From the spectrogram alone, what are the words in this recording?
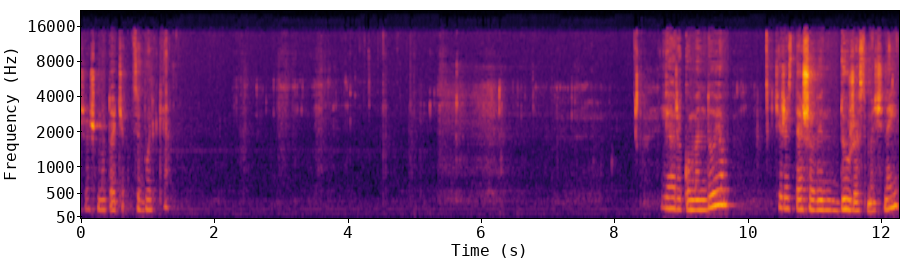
Ще шматочок цибульки. Я рекомендую через те, що він дуже смачний.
